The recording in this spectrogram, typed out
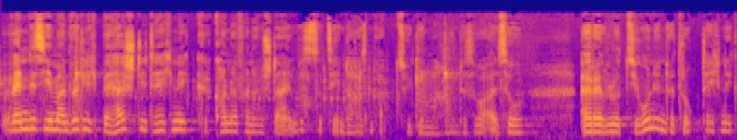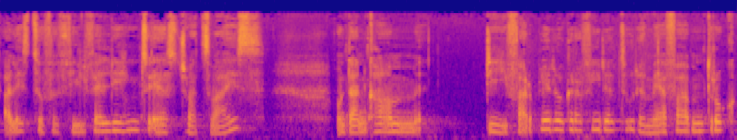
Wenn das jemand wirklich beherrscht, die Technik, kann er von einem Stein bis zu 10.000 Abzüge machen. Das war also Revolution in der Drucktechnik, alles zu vervielfältigen. Zuerst schwarz-weiß und dann kam die Farblithografie dazu, der Mehrfarbendruck.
